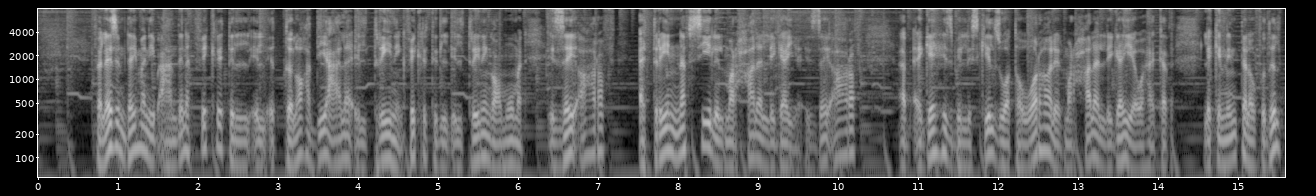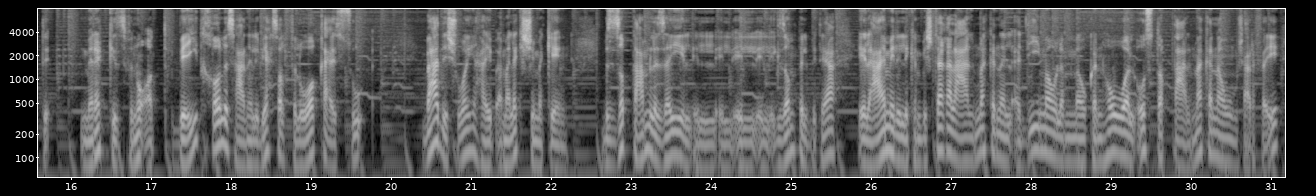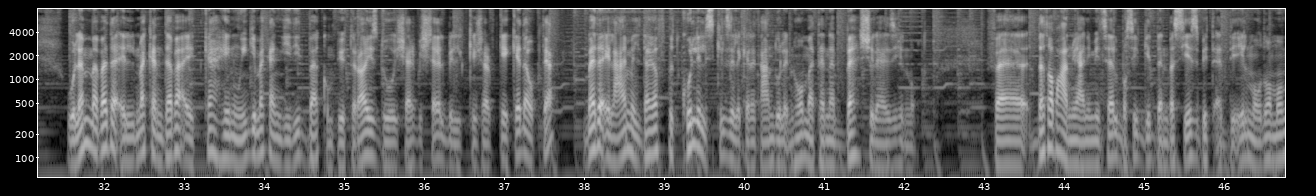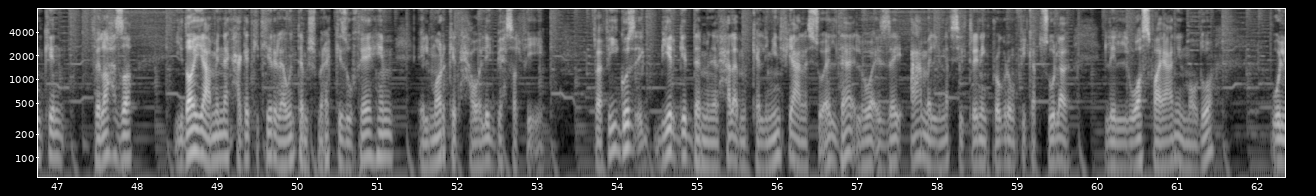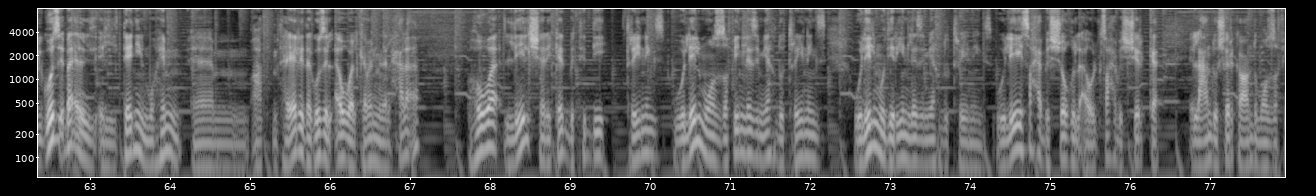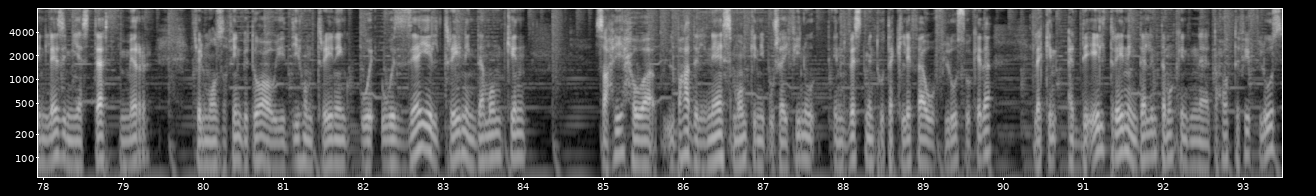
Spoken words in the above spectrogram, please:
فلازم دايما يبقى عندنا فكرة ال- الاطلاع دي على ال training فكرة ال- ال training عموما. إزاي أعرف أ train نفسي للمرحلة اللي جاية؟ إزاي أعرف أبقى جاهز بال skills وأطورها للمرحلة اللي جاية وهكذا. لكن أنت لو فضلت مركز في نقط بعيد خالص عن اللي بيحصل في الواقع السوق بعد شوية هيبقى مالكش مكان. بالظبط عاملة زي ال example بتاع العامل اللي كان بيشتغل على المكنة القديمة ولما وكان هو الأسطى بتاع المكنة ومش عارفة إيه. ولما بدأ المكن ده بقى يتكهن ويجي مكن جديد بقى computerized ومش عارف يشتغل بالكشف كده وبتاع بدأ العامل ده يفقد كل ال skills اللي كانت عنده لأن هو ما تنبهش لهذه النقطة. فده طبعا يعني مثال بسيط جدا بس يثبت قد إيه الموضوع ممكن في لحظة يضيع منك حاجات كتير لو أنت مش مركز وفاهم ال market حواليك بيحصل فيه إيه. ففي جزء كبير جدا من الحلقة متكلمين فيه عن السؤال ده اللي هو إزاي أعمل لنفسي ال training program في كبسولة للوصفة يعني الموضوع. والجزء بقى ال- التاني المهم متهيألي ده الجزء الأول كمان من الحلقة. هو ليه الشركات بتدي trainings وليه الموظفين لازم ياخدوا trainings وليه المديرين لازم ياخدوا trainings وليه صاحب الشغل أو صاحب الشركة اللي عنده شركة وعنده موظفين لازم يستثمر في الموظفين بتوعه ويديهم training وإزاي ال training ده ممكن صحيح هو لبعض الناس ممكن يبقوا شايفينه investment وتكلفة وفلوس وكده لكن قد إيه ال training ده اللي أنت ممكن تحط فيه فلوس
